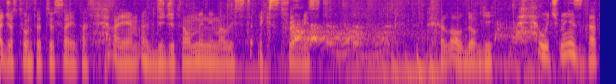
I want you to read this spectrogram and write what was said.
I just wanted to say that I am a digital minimalist extremist. Hello, doggy. Which means that.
